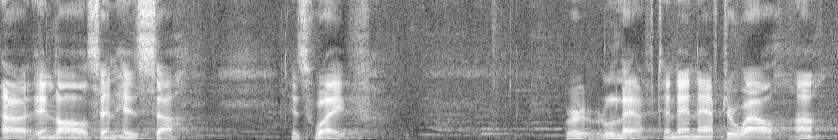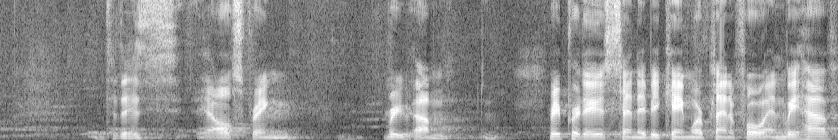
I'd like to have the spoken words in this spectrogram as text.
uh, in laws, and his, uh, his wife were left. And then after a while, uh, his offspring um, reproduced and they became more plentiful. And we have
